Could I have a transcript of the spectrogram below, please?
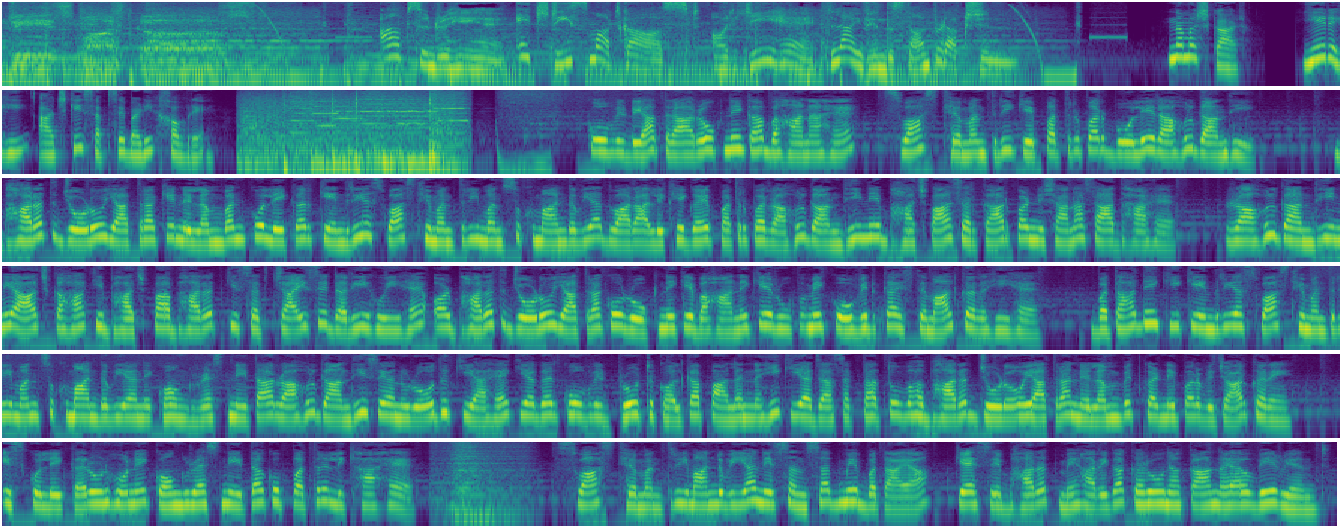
HD Smartcast. आप सुन रहे हैं एच डी स्मार्ट कास्ट और ये है लाइव हिंदुस्तान प्रोडक्शन नमस्कार ये रही आज की सबसे बड़ी खबरें। कोविड यात्रा रोकने का बहाना है स्वास्थ्य मंत्री के पत्र पर बोले राहुल गांधी। भारत जोड़ो यात्रा के निलंबन को लेकर केंद्रीय स्वास्थ्य मंत्री मनसुख मांडविया द्वारा लिखे गए पत्र पर राहुल गांधी ने भाजपा सरकार पर निशाना साधा है। राहुल गांधी ने आज कहा कि भाजपा भारत की सच्चाई से डरी हुई है और भारत जोड़ो यात्रा को रोकने के बहाने के रूप में कोविड का इस्तेमाल कर रही है। बता दें कि केंद्रीय स्वास्थ्य मंत्री मनसुख मांडविया ने कांग्रेस नेता राहुल गांधी से अनुरोध किया है कि अगर कोविड प्रोटोकॉल का पालन नहीं किया जा सकता तो वह भारत जोड़ो यात्रा निलंबित करने पर विचार करें। इसको लेकर उन्होंने कांग्रेस नेता को पत्र लिखा है। स्वास्थ्य मंत्री मांडविया ने संसद में बताया, कैसे भारत में हारेगा कोरोना का नया वेरिएंट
